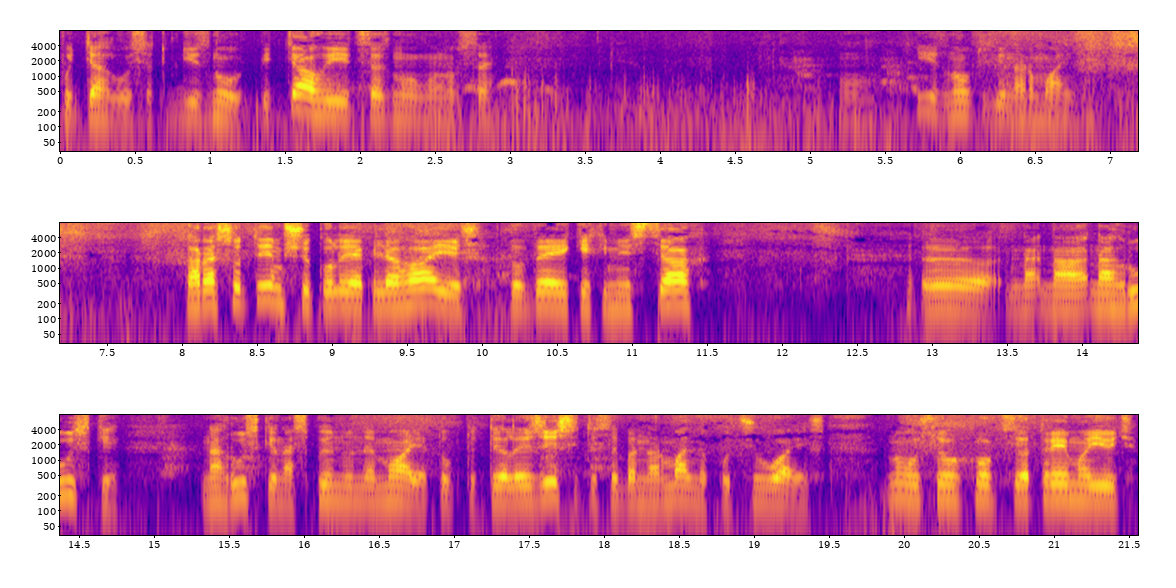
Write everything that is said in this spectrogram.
підтяглося. Тоді знову підтягується, знову воно все. О, і знову тоді нормально. Хорошо тим, що коли як лягаєш, то в деяких місцях е, на, на, нагрузки, нагрузки на спину немає. Тобто ти лежиш і ти себе нормально почуваєш. Ну, ось хлопці отримають,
